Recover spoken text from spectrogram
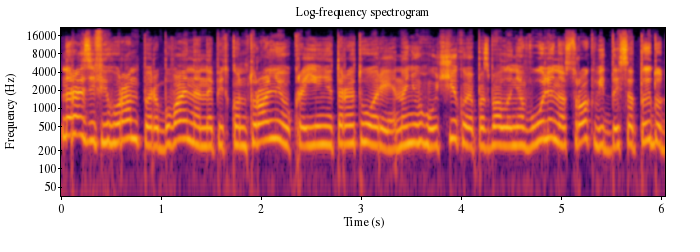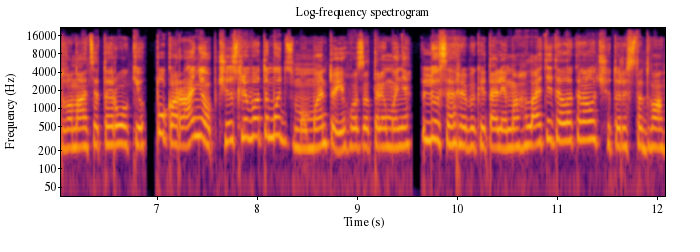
Наразі фігурант перебуває на непідконтрольній Україні території. На нього очікує позбавлення волі на срок від 10 до 12 років. Покарання обчислюватимуть з моменту його затримання. Люся Грибик Віталій Маглаті, телеканал 402.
